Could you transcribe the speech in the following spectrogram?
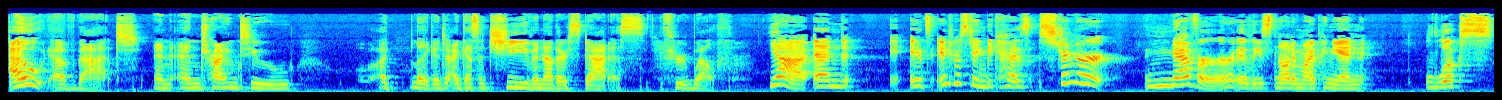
out of that and and trying to uh, like i guess achieve another status through wealth. Yeah and it's interesting because stringer never at least not in my opinion looks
